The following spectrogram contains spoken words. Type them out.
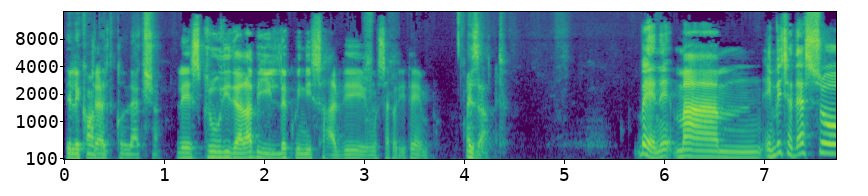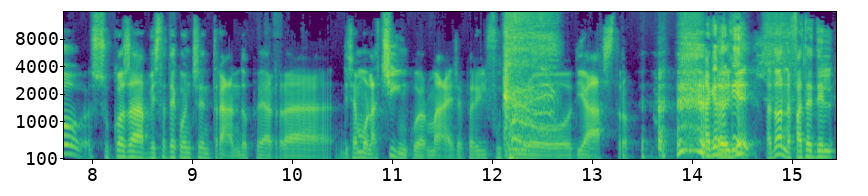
delle content certo. collection. Le escludi dalla build, quindi salvi un sacco di tempo. Esatto. Bene, ma mh, invece adesso su cosa vi state concentrando per, diciamo, la 5 ormai, cioè per il futuro di Astro? Anche perché, madonna, del,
